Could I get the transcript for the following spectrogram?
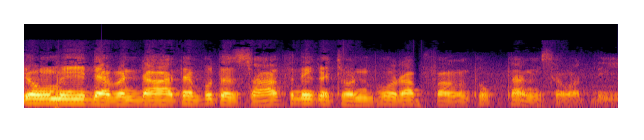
จงมีแด่บรรดาท่านพุทธศาสนิกชนผู้รับฟังทุกท่านสวัสดี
